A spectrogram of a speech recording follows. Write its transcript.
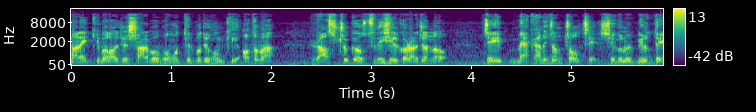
মানে কি বলা হয় যে সার্বভৌমত্বের প্রতি হুমকি অথবা রাষ্ট্রকে অস্থিতিশীল করার জন্য যে মেকানিজম চলছে সেগুলোর বিরুদ্ধে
